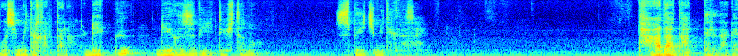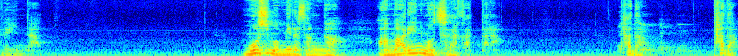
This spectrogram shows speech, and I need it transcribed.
もし見たかったらリッグ・リグズビーという人のスピーチ見てください。ただ立ってるだけでいいんだ。もしも皆さんがあまりにもつらかったらただただ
